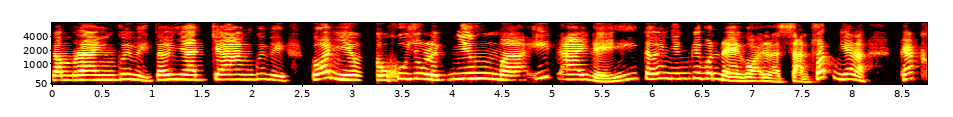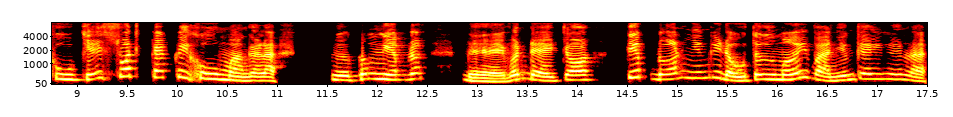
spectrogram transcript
Cam Ranh, quý vị tới Nha Trang, quý vị có nhiều khu du lịch nhưng mà ít ai để ý tới những cái vấn đề gọi là sản xuất nghĩa là các khu chế xuất, các cái khu mà gọi là uh, công nghiệp đó để vấn đề cho tiếp đón những cái đầu tư mới và những cái là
